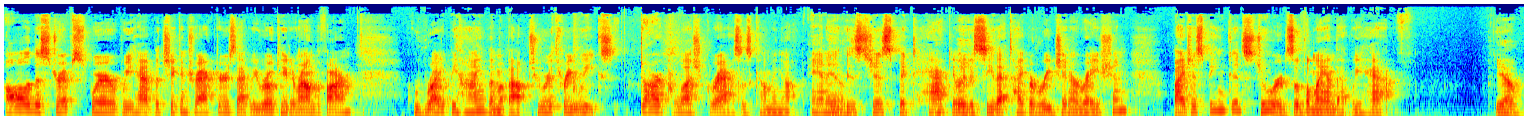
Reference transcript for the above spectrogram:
All of the strips where we have the chicken tractors that we rotate around the farm, right behind them, about two or three weeks, dark, lush grass is coming up. And it is Yeah. just spectacular to see that type of regeneration by just being good stewards of the land that we have. Yeah.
